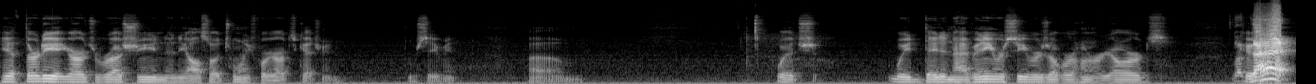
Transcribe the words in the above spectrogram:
He had 38 yards rushing, and he also had 24 yards catching, receiving. Um, which we they didn't have any receivers over 100 yards. Kittle- That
